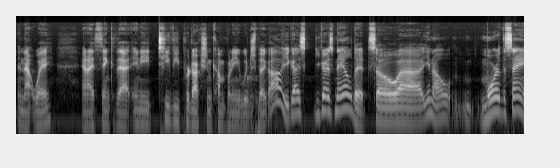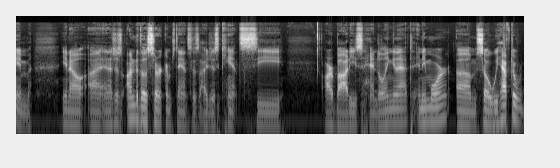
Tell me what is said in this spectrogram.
in that way. and I think that any TV production company would just be like, "Oh, you guys, you guys nailed it." So uh, you know, more of the same, you know. Uh, and it's just under those circumstances, I just can't see our bodies handling that anymore. Um, so we have to,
